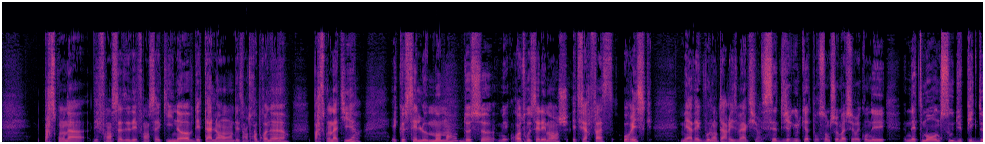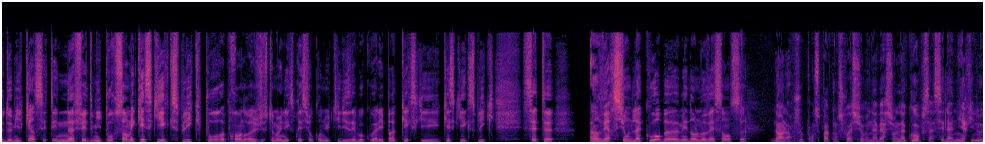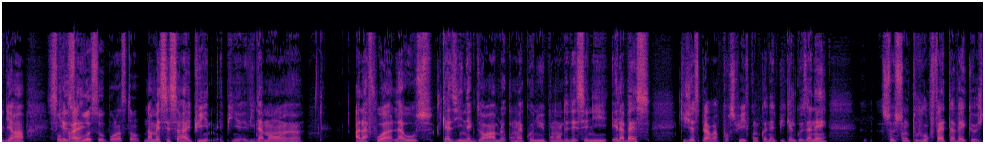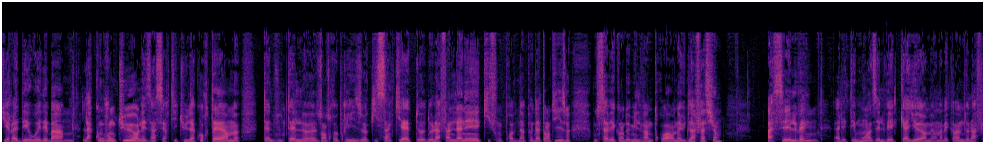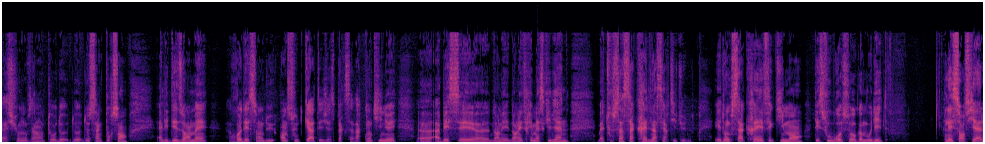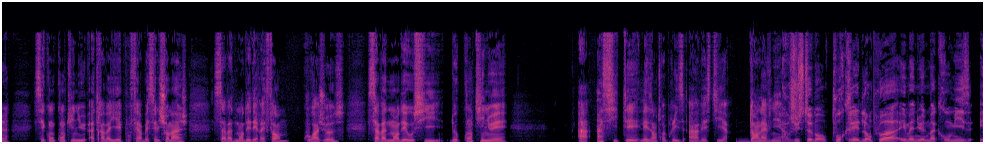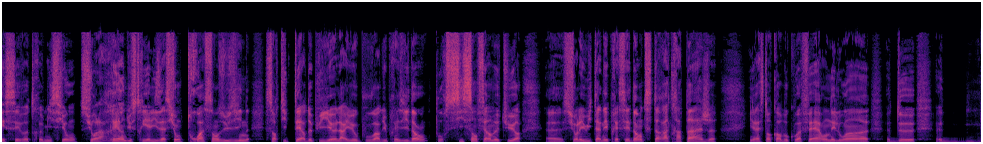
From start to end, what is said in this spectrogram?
parce qu'on a des Françaises et des Français qui innovent, des talents, des entrepreneurs, parce qu'on attire, et que c'est le moment de se retrousser les manches et de faire face aux risques, mais avec volontarisme et action. 7,4% de chômage, c'est vrai qu'on est nettement en dessous du pic de 2015, c'était 9,5%, mais qu'est-ce qui explique, pour reprendre justement une expression qu'on utilisait beaucoup à l'époque, qu'est-ce qui, explique cette inversion de la courbe, euh, mais dans le mauvais sens? Non, alors je ne pense pas qu'on soit sur une inversion de la courbe, ça c'est l'avenir qui nous le dira. Ce sont des soubresauts pour l'instant. Non, mais c'est ça. Et puis, et puis évidemment, euh, à la fois la hausse quasi inexorable qu'on a connue pendant des décennies et la baisse, qui j'espère va poursuivre, qu'on connaît depuis quelques années, se sont toujours faites avec, je dirais, des hauts et des bas. Mm. La conjoncture, les incertitudes à court terme, telles ou telles entreprises qui s'inquiètent de la fin de l'année, qui font preuve d'un peu d'attentisme. Vous savez qu'en 2023, on a eu de l'inflation assez élevée. Mm. Elle était moins élevée qu'ailleurs, mais on avait quand même de l'inflation aux alentours de, 5%. Elle est désormais redescendue en dessous de 4 et j'espère que ça va continuer euh, à baisser euh, dans, les, dans les trimestres qui viennent, bah, tout ça, ça crée de l'incertitude. Et donc ça crée effectivement des soubresauts, comme vous dites, L'essentiel, c'est qu'on continue à travailler pour faire baisser le chômage. Ça va demander des réformes courageuses. Ça va demander aussi de continuer à inciter les entreprises à investir dans l'avenir. Alors justement, pour créer de l'emploi, Emmanuel Macron mise, et c'est votre mission, sur la réindustrialisation. 300 usines sorties de terre depuis euh, l'arrivée au pouvoir du président, pour 600 fermetures euh, sur les 8 années précédentes. C'est un rattrapage. Il reste encore beaucoup à faire. On est loin euh,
